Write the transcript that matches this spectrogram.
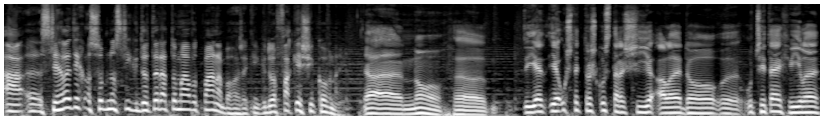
A e, z těchto těch osobností, kdo teda to má od pána Boha, řekni, kdo fakt je šikovný? Eh, no, eh, je, je už teď trošku starší, ale do eh, určité chvíle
